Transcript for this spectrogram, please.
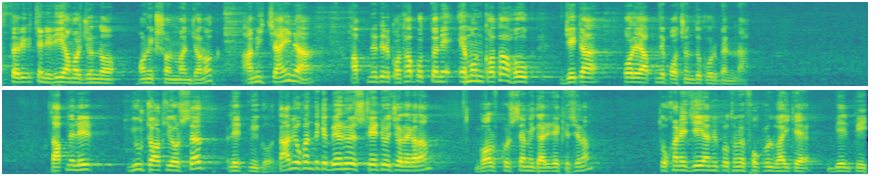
আস্থা রেখেছেন, এটাই আমার জন্য অনেক সম্মানজনক। আমি চাই না আপনাদের কথাপত্তনে এমন কথা হোক যেটা পরে আপনি পছন্দ করবেন না। তা আপনি let you talk yourself let me go তা আমি ওখান থেকে বের হয়ে স্ট্রেট হয়ে চলে গেলাম। গল্ফ কোর্সে আমি গাড়ি রেখেছিলাম। তো ওখানে যেয়ে আমি প্রথমে ফখরুল ভাইকে বিএনপি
